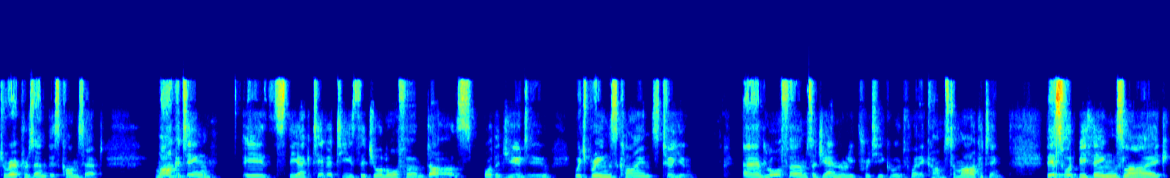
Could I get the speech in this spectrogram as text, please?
to represent this concept, marketing is the activities that your law firm does or that you do, which brings clients to you. And law firms are generally pretty good when it comes to marketing. This would be things like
